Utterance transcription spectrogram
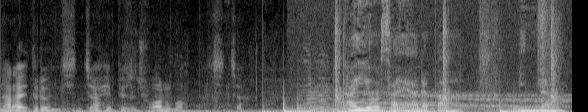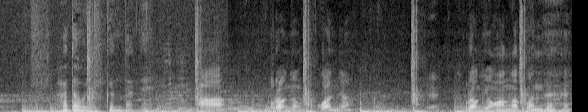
나라 애들은 진짜 햇빛을 좋아하는 것 같다, 진짜. 太陽さえあればみんな肌を焼くんだね 아, 물안경 갖고 왔냐? 예? 물안경 안 갖고 왔네.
